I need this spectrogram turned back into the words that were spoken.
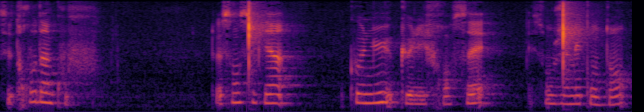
C'est trop d'un coup. De toute façon, c'est bien connu que les Français sont jamais contents.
